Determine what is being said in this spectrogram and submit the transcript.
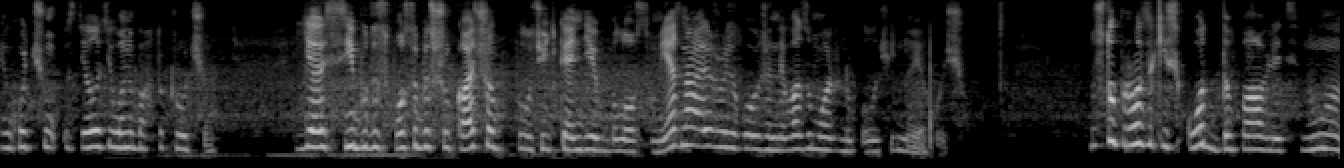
Я хочу зробити його набагато круче. Я всі буду способи шукати, щоб отримати Кенді Блосом. Я знаю, що його вже невозможно отримати, але я хочу. Ну, стоп, роз якийсь код добавлять. Ну,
